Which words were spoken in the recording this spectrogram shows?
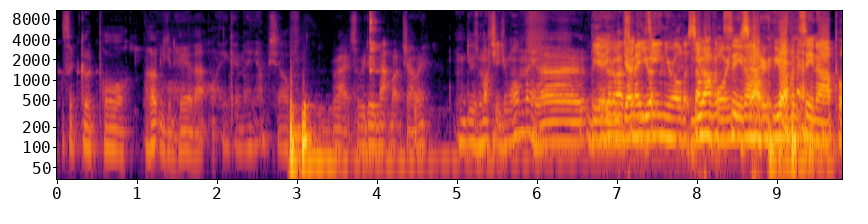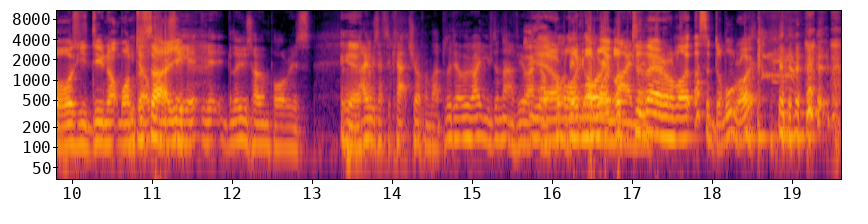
that's a good pour. I hope you can hear that. There you go, mate. Help yourself. Right, so we're doing that much, are we? You can do as much as you want, mate. Uh, But you've got to have some don't- 18-year-old at you some haven't point, Seen so- our, you haven't seen our pause. You do not want to don't to say. see it. You- Lou's home pour is Yeah. I always have to catch up. I'm like, bloody, all right, you've done that, have you? Right, Yeah, I'll I'm like, bit I'm like up to then. there. I'm like, that's a double, right?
